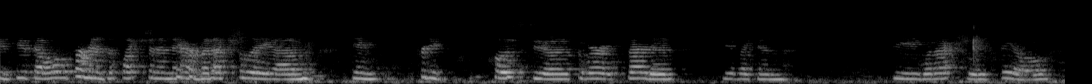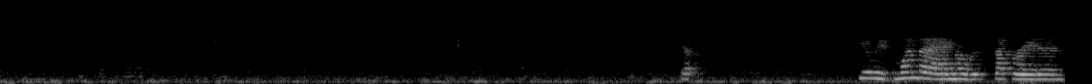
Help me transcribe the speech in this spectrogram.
Can see it's got a little permanent deflection in there, but actually um, came pretty close to, uh, to where it started. See if I can see what actually failed. Yep. See at least one diagonal that's separated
